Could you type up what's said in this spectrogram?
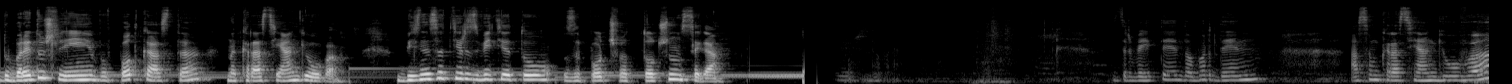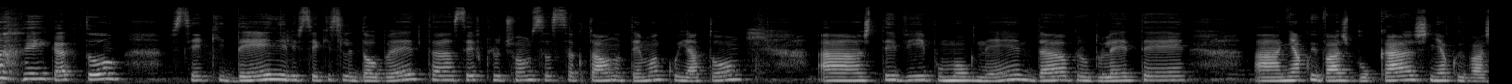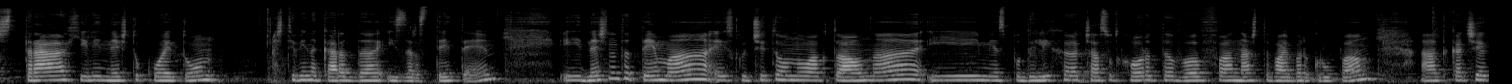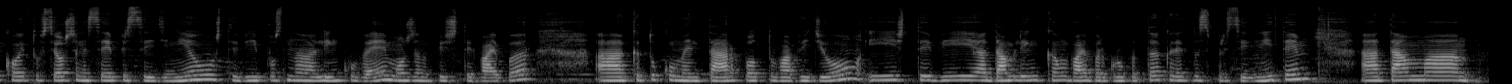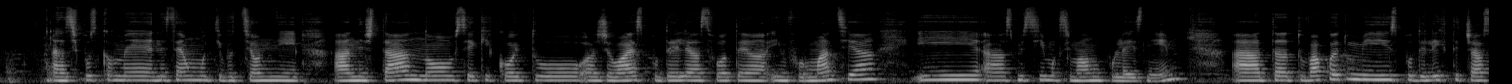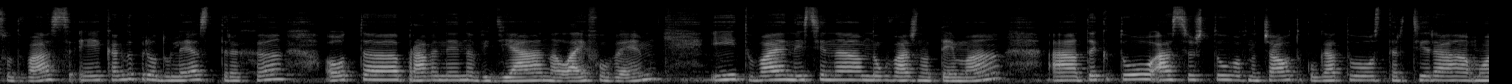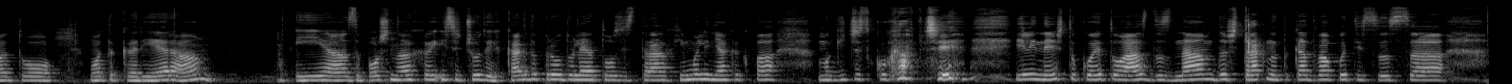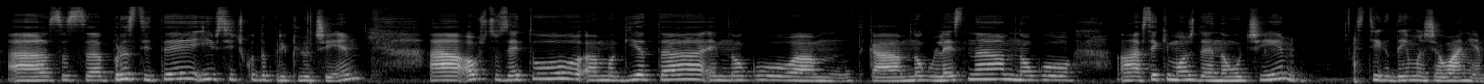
Добре дошли в подкаста на Краси Ангелова. Бизнесът и развитието започва точно сега. Здравейте, добър ден! Аз съм Краси Ангелова и както всеки ден или всеки следобед се включвам с актуална тема, която ще ви помогне да преодолеете а, някой ваш блокаж, някой ваш страх или нещо, което ще ви накара да израстете. И днешната тема е изключително актуална и ми я споделиха част от хората в нашата Viber група. А, така че, който все още не се е присъединил, ще ви пусна линкове, може да напишете Viber а, като коментар под това видео и ще ви дам линк към Viber групата, където да се присъедините. А, там а, а, си пускаме не само мотивационни а, неща, но всеки, който а, желая, споделя своята информация и а, сме си максимално полезни. А, та, това, което ми споделихте част от вас е как да преодолея страха от а, правене на видеа, на лайфове. И това е наистина много важна тема, а, тъй като аз също в началото, когато стартира моето, моята кариера, и а, започнах и се чудех как да преодолея този страх. Има ли някаква магическо хапче или нещо, което аз да знам, да штракна така два пъти с, а, а, с пръстите и всичко да приключи. А, общо взето, а, магията е много, а, така, много лесна, много, а, всеки може да я научи, стига да има желание.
